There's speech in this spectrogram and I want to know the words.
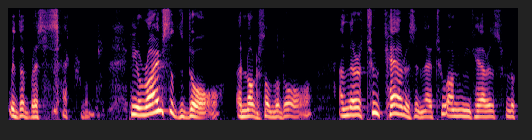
with the Blessed Sacrament. He arrives at the door, and knocks on the door. And there are two carers in there, two Armenian carers who look,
